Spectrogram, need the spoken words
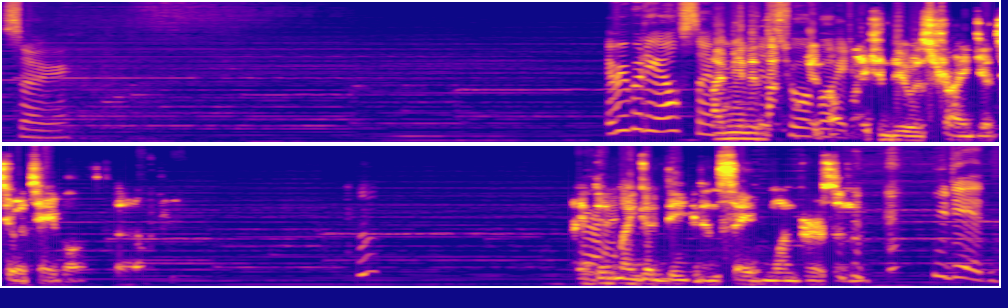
So everybody else I mean, it's to all avoid I can do is try and get to a table. So. I did my good deed and saved one person. You did.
